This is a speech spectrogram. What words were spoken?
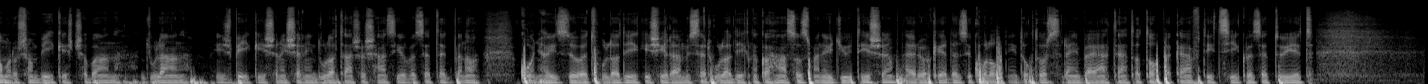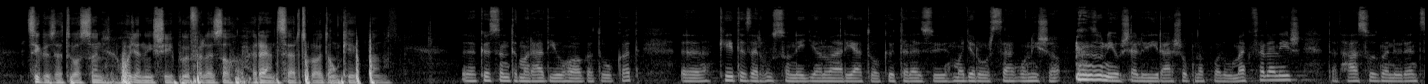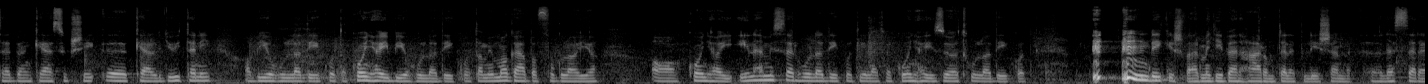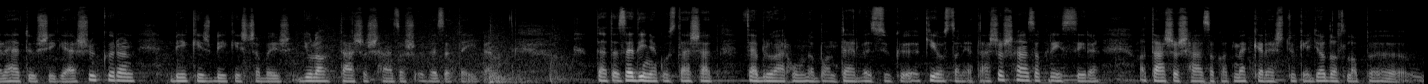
Hamarosan Békés Csabán, Gyulán és Békésen is elindul a társasházi övezetekben a konyhai zöld hulladék és élelmiszer hulladéknak a házhoz menő gyűjtése. Erről kérdezzük Holopné dr. Szereny Beátát, a TAPE Kft. cégvezetőjét. Cégvezető asszony, hogyan is épül fel ez a rendszer tulajdonképpen? Köszöntöm a rádió hallgatókat. 2024. januárjától kötelező Magyarországon is az uniós előírásoknak való megfelelés, tehát házhoz menő rendszerben kell, szükség, kell gyűjteni a biohulladékot, a konyhai biohulladékot, ami magába foglalja a konyhai élelmiszerhulladékot, illetve konyhai zöld hulladékot. Békés vármegyében három településen lesz erre lehetőség első körön, Békés, Békés Csaba és Gyula társasházas övezeteiben. Tehát az edények osztását február hónapban tervezzük kiosztani a társasházak részére. A társasházakat megkerestük egy adatlap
